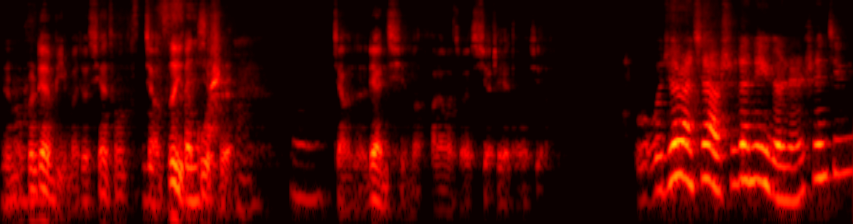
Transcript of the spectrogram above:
人们说练笔嘛，就先从讲自己的故事，嗯嗯，讲练起嘛。后来我就写这些东西了。我我觉得阮奇老师的那个人生经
